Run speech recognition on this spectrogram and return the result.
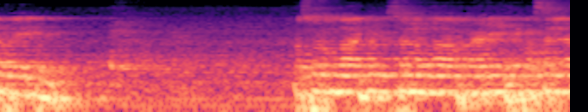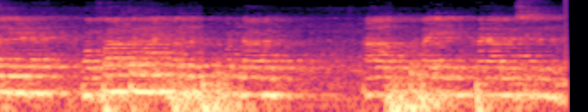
നിർവഹിക്കുന്നു. റസൂലുള്ളാഹി സ്വല്ലല്ലാഹു അലൈഹി വസല്ലമയുടെ വഫാത്തുമായി ബന്ധപ്പെട്ടുകൊണ്ടാണ് ആ ഹുത്തുബയിൽ പരാമർശിക്കുന്നത്.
